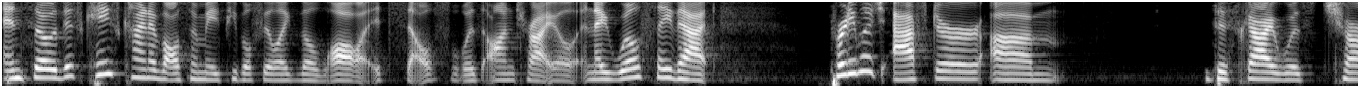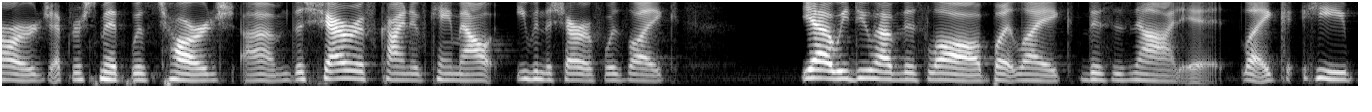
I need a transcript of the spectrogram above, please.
and so this case kind of also made people feel like the law itself was on trial. And I will say that pretty much after um, this guy was charged, after Smith was charged, um, the sheriff kind of came out. Even the sheriff was like, yeah, we do have this law, but like, this is not it. Like, he,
